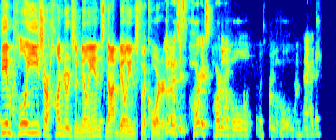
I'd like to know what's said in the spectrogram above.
The employees are hundreds of millions, not billions for the quarter. Yeah, though. but it's just part. It's part of the whole. Part of the whole package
